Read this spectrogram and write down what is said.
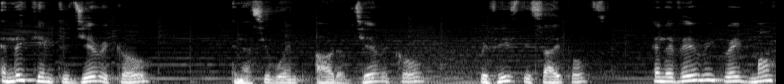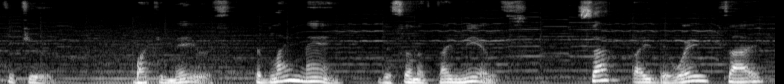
And they came to Jericho, and as he went out of Jericho with his disciples and a very great multitude, Bartimaeus, the blind man, the son of Timaeus, sat by the wayside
